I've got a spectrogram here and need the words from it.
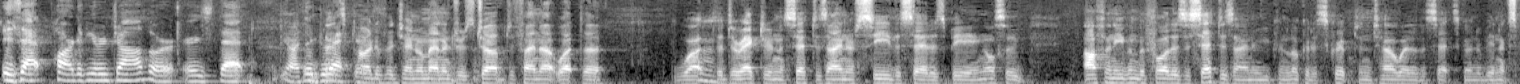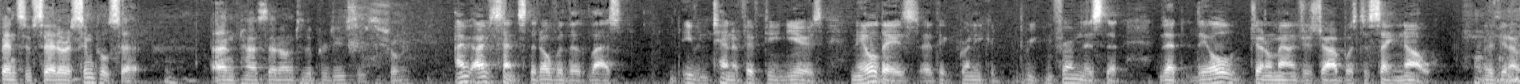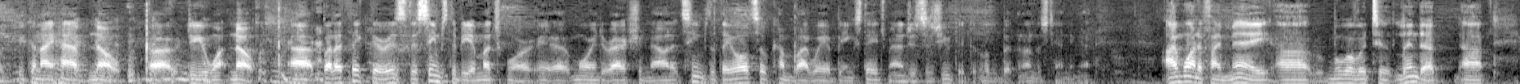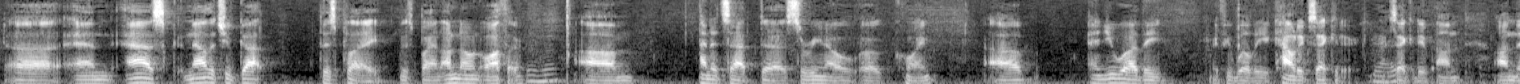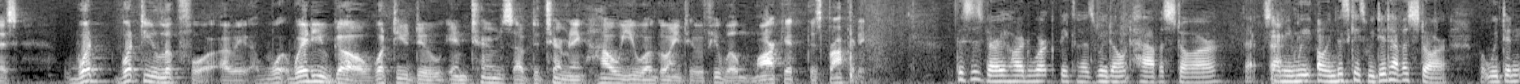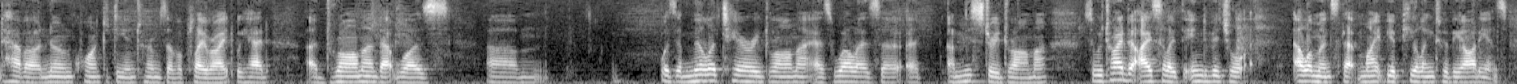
is that part of your job, or is that Yeah, I the think director? that's part of a general manager's job to find out what the what hmm. the director and the set designer see the set as being. Also, often even before there's a set designer, you can look at a script and tell whether the set's going to be an expensive set or a simple set, and pass that on to the producers. Sure. I, I've sensed that over the last even 10 or 15 years, in the old days, I think Bernie could reconfirm this, that, that the old general manager's job was to say no. You know, can I have no? Uh, do you want no? Uh, but I think there is, there seems to be a much more, uh, more interaction now, and it seems that they also come by way of being stage managers, as you did a little bit in understanding that. I want, if I may, uh, move over to Linda uh, uh, and ask now that you've got this play, this by an unknown author, um, and it's at uh, Serino uh, Coyne, uh, and you are the, if you will, the account executive, executive on on this. What what do you look for? I mean, wh- where do you go? What do you do in terms of determining how you are going to, if you will, market this property? This is very hard work because we don't have a star. That, I mean, we, oh, in this case, we did have a star, but we didn't have a known quantity in terms of a playwright. We had a drama that was, um, was a military drama as well as a, a, a mystery drama. So we tried to isolate the individual elements that might be appealing to the audience.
